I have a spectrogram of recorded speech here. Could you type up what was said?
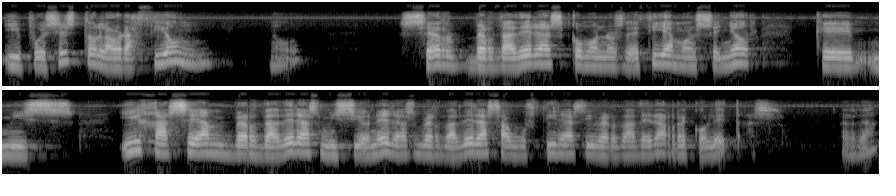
Y pues esto, la oración, ¿no? ser verdaderas, como nos decía Monseñor, que mis hijas sean verdaderas misioneras, verdaderas agustinas y verdaderas recoletas, ¿verdad?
